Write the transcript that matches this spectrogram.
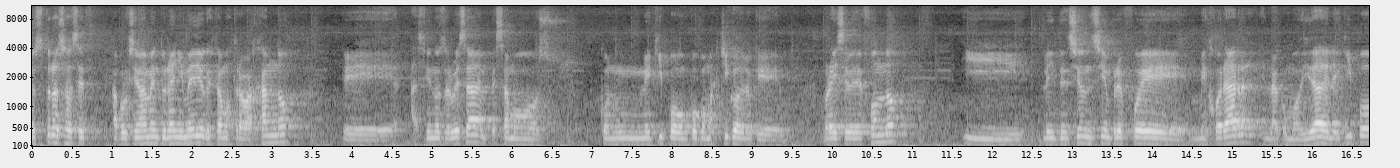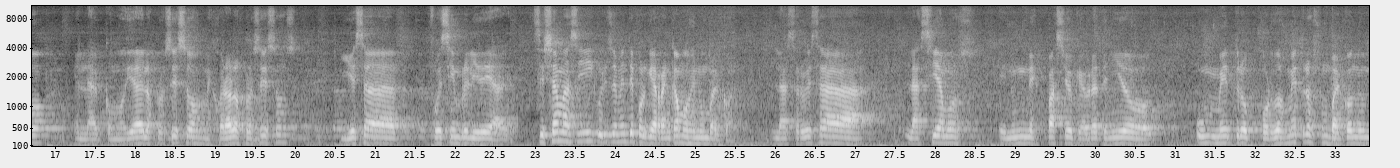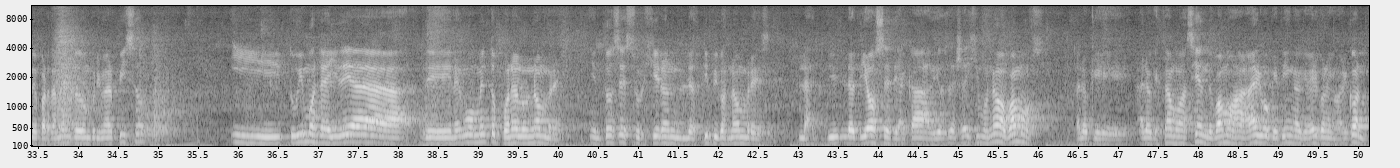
Nosotros hace aproximadamente un año y medio que estamos trabajando eh, haciendo cerveza. Empezamos con un equipo un poco más chico de lo que por ahí se ve de fondo y la intención siempre fue mejorar en la comodidad del equipo, en la comodidad de los procesos, mejorar los procesos y esa fue siempre la idea. Se llama así curiosamente porque arrancamos en un balcón. La cerveza la hacíamos en un espacio que habrá tenido un metro por dos metros, un balcón de un departamento de un primer piso y tuvimos la idea de en algún momento ponerle un nombre y entonces surgieron los típicos nombres, los dioses de acá, dioses de allá, dijimos no, vamos a lo, que, a lo que estamos haciendo, vamos a algo que tenga que ver con el balcón.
